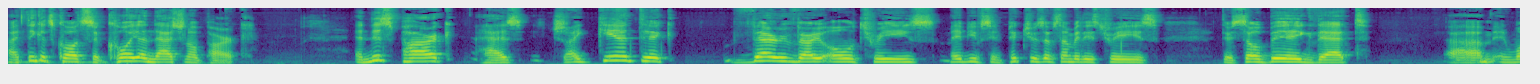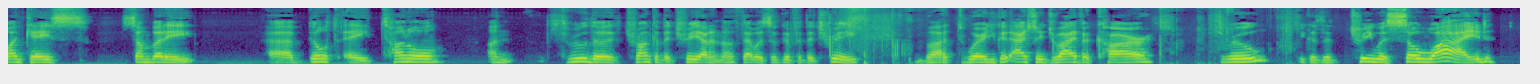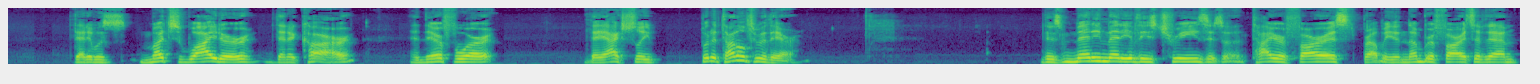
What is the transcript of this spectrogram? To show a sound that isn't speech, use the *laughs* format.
I think it's called Sequoia National Park. And this park has gigantic, very, very old trees. Maybe you've seen pictures of some of these trees. They're so big that um, in one case, somebody uh, built a tunnel on, through the trunk of the tree. I don't know if that was so good for the tree, but where you could actually drive a car through because the tree was so wide that it was much wider than a car, and therefore they actually put a tunnel through there. There's many, many of these trees. There's an entire forest, probably a number of forests of them.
